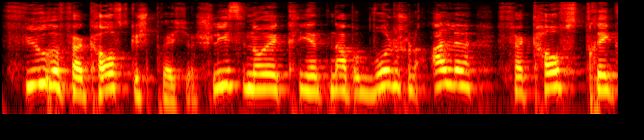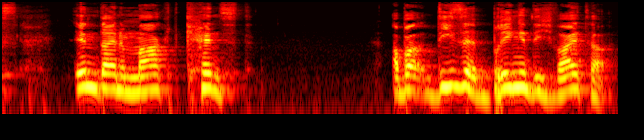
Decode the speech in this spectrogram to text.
Führe Verkaufsgespräche. Schließe neue Klienten ab, obwohl du schon alle Verkaufstricks in deinem Markt kennst. Aber diese bringen dich weiter,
